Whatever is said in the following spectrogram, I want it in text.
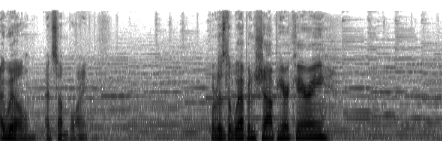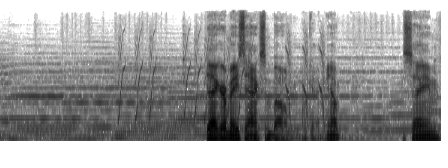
I will, at some point. What does the weapon shop here carry? Dagger, mace, axe, and bow. Okay, yep. The same.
